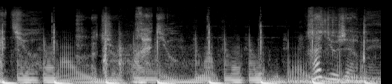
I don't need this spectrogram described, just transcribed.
Radio. Radio. Radio. Radio Germaine.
